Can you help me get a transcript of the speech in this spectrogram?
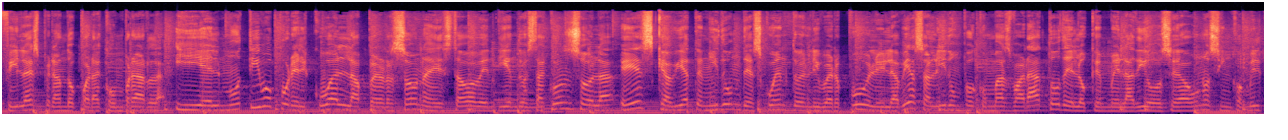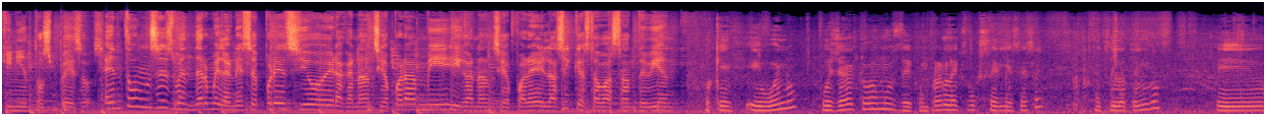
fila esperando para comprarla. Y el motivo por el cual la persona estaba vendiendo esta consola es que había tenido un descuento en Liverpool y le había salido un poco más barato de lo que me la dio, o sea, unos 5500 pesos. Entonces vendérmela en ese precio era ganancia para mí y ganancia para él, así que está bastante bien. Ok, y bueno, pues ya acabamos de comprar la Xbox Series S. Aquí la tengo. Eh,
